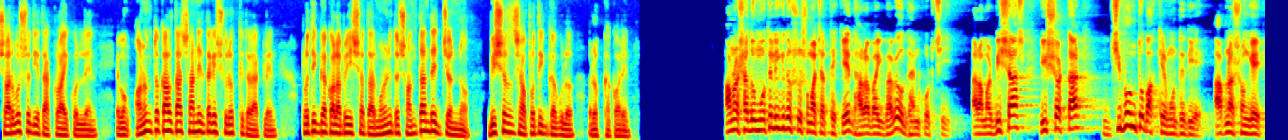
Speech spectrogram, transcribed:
সর্বস্ব দিয়ে তা ক্রয় করলেন এবং অনন্তকাল তার সান্নিধ্যে তাকে সুরক্ষিত রাখলেন। প্রতিজ্ঞা কলাপে ঈশ্বর তার মনোনীত সন্তানদের জন্য বিশ্বাস সহ প্রতিজ্ঞাগুলো রক্ষা করেন। আমরা সাধু মতিলিখিত সুসমাচার থেকে ধারাবাহিকভাবে অধ্যয়ন করছি। আর আমার বিশ্বাস, ঈশ্বর তার জীবন্ত বাক্যের মধ্যে দিয়ে আপনার সঙ্গে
